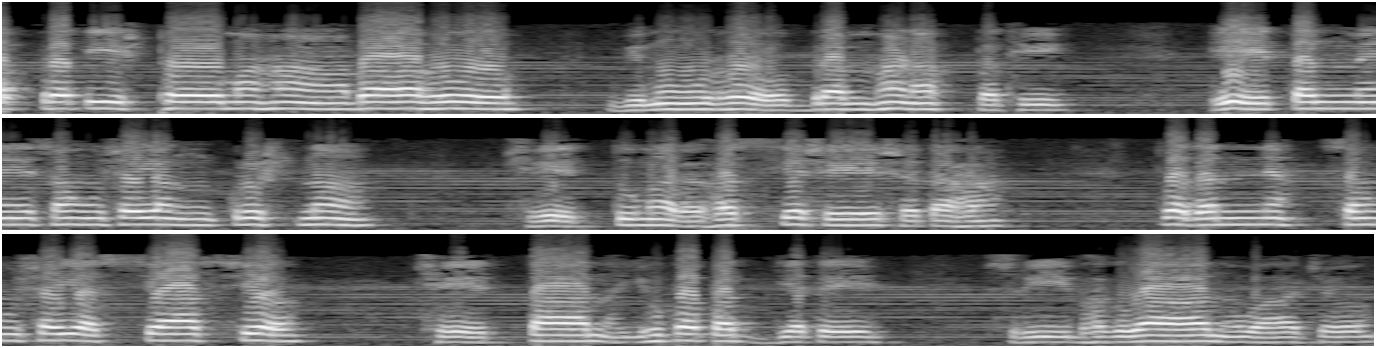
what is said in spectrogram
अप्रतिष्ठो महाबाहो विमूढो ब्रह्मणः पथि एतन्मे संशयम् कृष्ण छेत्तुमर्हस्य शेषतः त्वदन्यः संशयस्यास्य छेत्ता न ह्युपपद्यते श्रीभगवानुवाच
